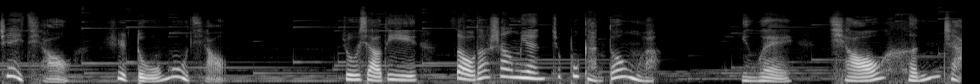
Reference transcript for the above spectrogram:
这桥。是独木桥，猪小弟走到上面就不敢动了，因为桥很窄，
